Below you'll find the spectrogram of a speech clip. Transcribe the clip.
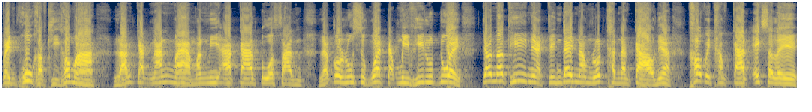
เป็นผู้ขับขี่เข้ามา หลังจากนั้นมามันมีอาการตัวสัน่นแล้วก็รู้สึกว่าจะมีพิรุษด้วย เจ้าหน้าที่เนี่ยจึงได้นำรถคันดังกล่าวเนี่ยเข้าไปทำการเอ็กซเรย์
